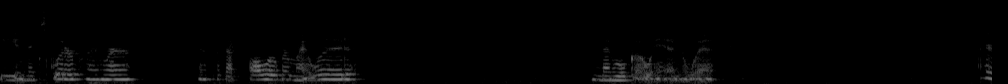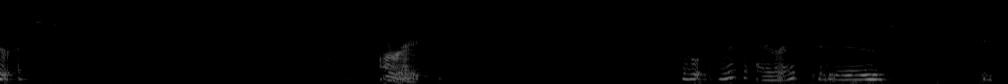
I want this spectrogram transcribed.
the NYX Glitter Primer. I'm going to put that all over my lid. And then we'll go in with Iris. All right. So there's Iris. It is a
